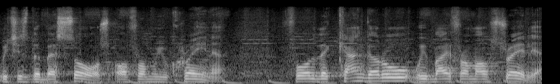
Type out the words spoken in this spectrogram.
which is the best source, or from Ukraine. For the kangaroo, we buy from Australia.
